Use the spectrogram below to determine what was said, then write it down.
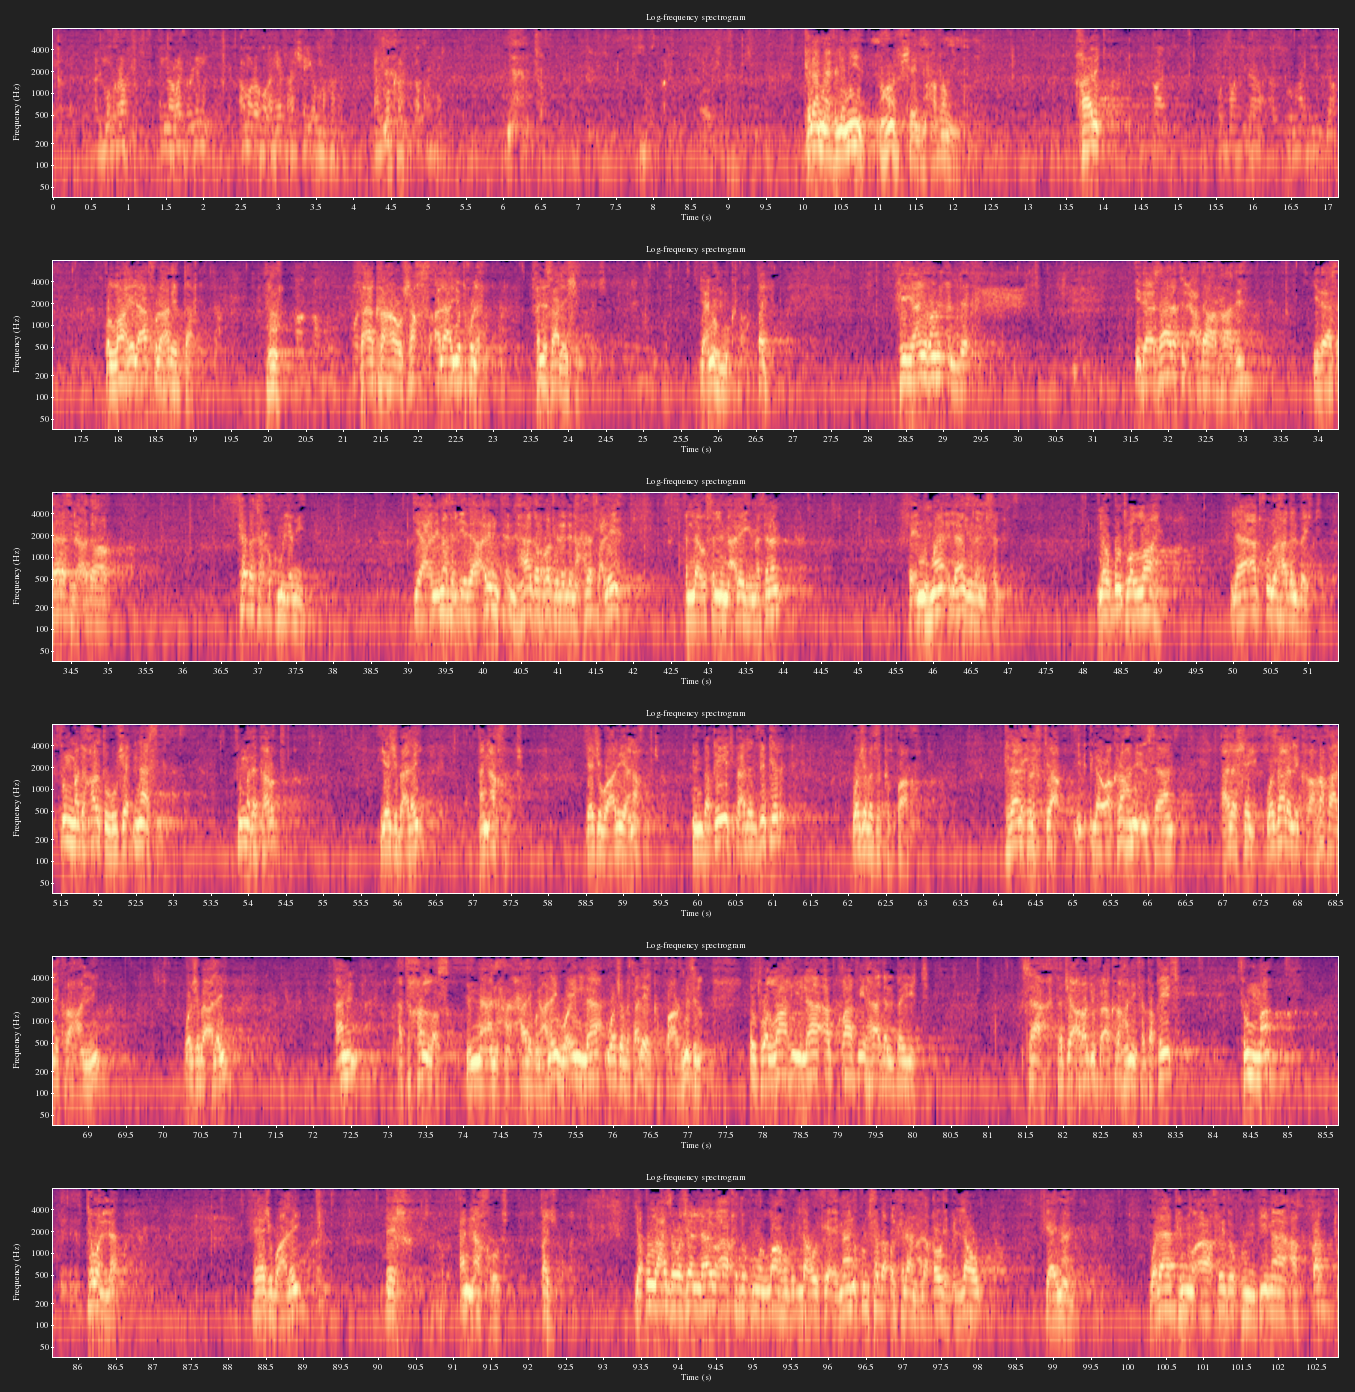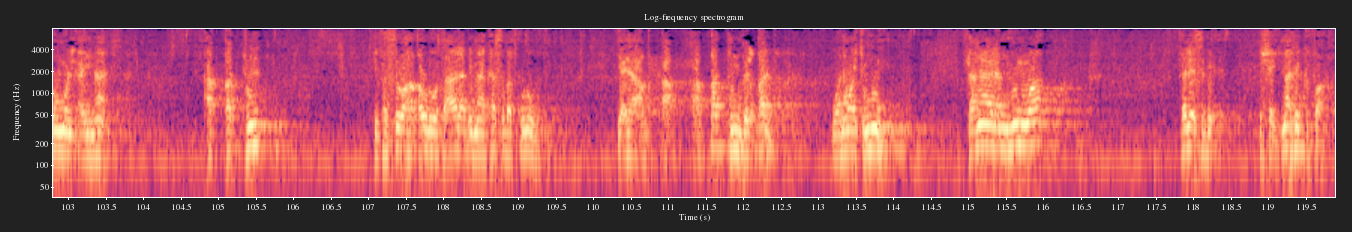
المكره أن رجل أمره أن يفعل شيئا محرم. يعني مكره أكره. كلامنا في اليمين. ما هو في شيء محرم. خالد؟ قال والله لا أدخل هذه الدار. والله لا أدخل هذه الدار ها. فأكرهه شخص على أن يدخلها فليس عليه شيء. لأنه مكره. طيب. فيه أيضا إذا زالت الأعذار هذه إذا زالت الأعذار ثبت حكم اليمين. يعني مثل إذا علمت أن هذا الرجل الذي حلفت عليه أن لا أسلم عليه مثلا فإنه ما لا يجوز أن يسلم. لو قلت والله لا أدخل هذا البيت ثم دخلته ناسيا ثم ذكرت يجب علي أن أخرج يجب علي أن أخرج. إن بقيت بعد الذكر وجبت الكفارة. كذلك الاختيار. لو أكرهني إنسان على شيء وزال الإكراه رفع الإكراه عني وجب علي أن أتخلص مما أنا حالف عليه وإلا وجبت عليه الكفارة. مثل قلت والله لا أبقى في هذا البيت ساعة فجاء رجل فأكرهني فبقيت ثم تولى فيجب علي إيش؟ أن أخرج. طيب. يقول الله عز وجل لا يؤاخذكم الله باللغو في أيمانكم سبق الكلام على قوله باللغو في أيمانكم. ولكن يؤاخذكم بما عقدتم الأيمان. عقدتم يفسرها قوله تعالى بما كسبت قلوبكم. يعني عق- عق- عقدتم بالقلب ونويتموه. فما لم ينوى فليس بشيء. ما في كفارة.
